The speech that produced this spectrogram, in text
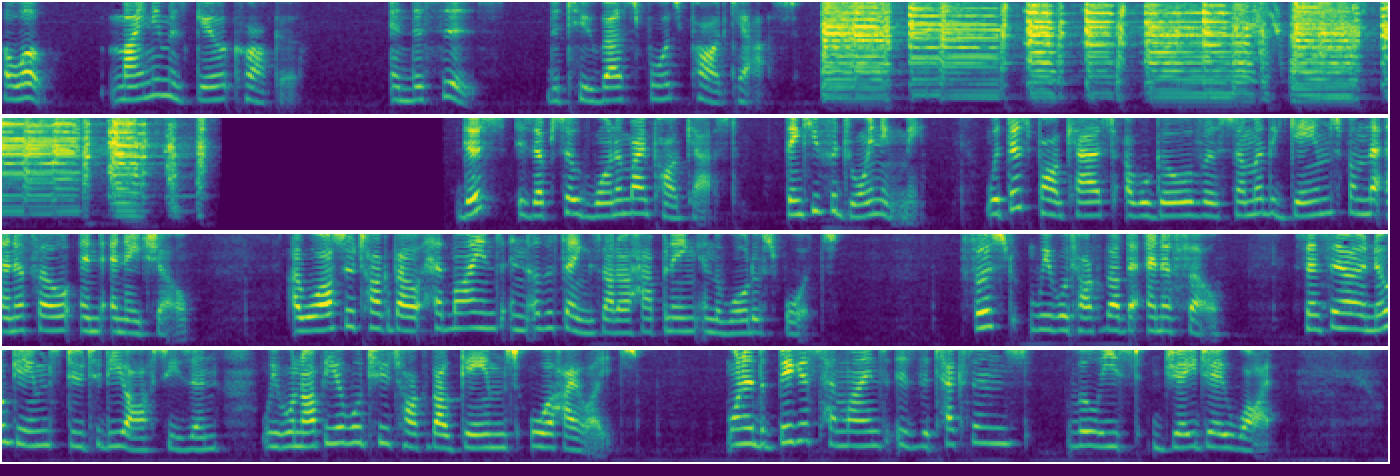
Hello, my name is Garrett Crocker, and this is the Two Best Sports Podcast. This is episode one of my podcast. Thank you for joining me. With this podcast, I will go over some of the games from the NFL and NHL. I will also talk about headlines and other things that are happening in the world of sports. First, we will talk about the NFL. Since there are no games due to the off season, we will not be able to talk about games or highlights. One of the biggest headlines is the Texans released J.J. Watt.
